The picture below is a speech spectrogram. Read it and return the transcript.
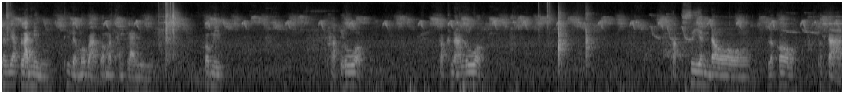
น้ำยาปลานิลที่เหลือเมื่อวานก็มาทำปลานิลก็มีผักลวก ผักคะน้าลวก ผักเซียนดอง แล้วก็ผักกาด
